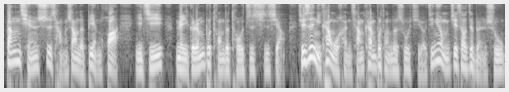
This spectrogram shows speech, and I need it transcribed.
当前市场上的变化，以及每个人不同的投资思想。其实你看，我很常看不同的书籍哦。今天我们介绍这本书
